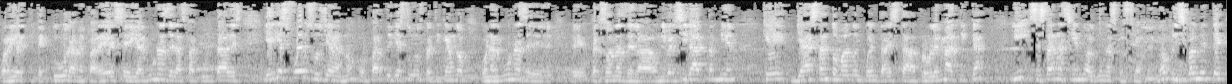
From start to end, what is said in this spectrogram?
por ahí arquitectura, me parece, y algunas de las facultades. Y hay esfuerzos ya, ¿no? Por parte, ya estuvimos platicando con algunas personas de la universidad también, que ya están tomando en cuenta esta problemática y se están haciendo algunas cuestiones, ¿no? Principalmente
